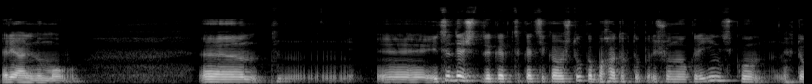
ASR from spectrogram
реальну мову. Е, е, І це теж така, така цікава штука. Багато хто перейшов на українську, хто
